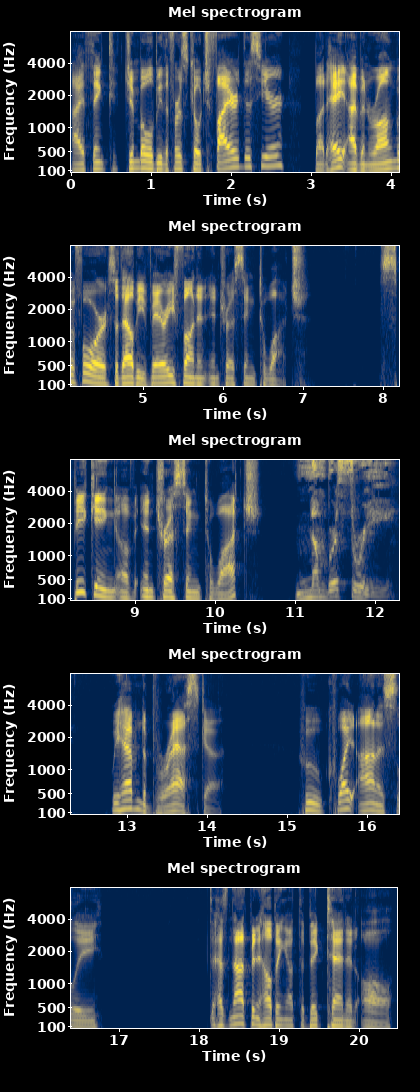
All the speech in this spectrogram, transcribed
I think Jimbo will be the first coach fired this year. But hey, I've been wrong before, so that'll be very fun and interesting to watch. Speaking of interesting to watch, Number three. we have Nebraska, who quite honestly has not been helping out the Big Ten at all.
